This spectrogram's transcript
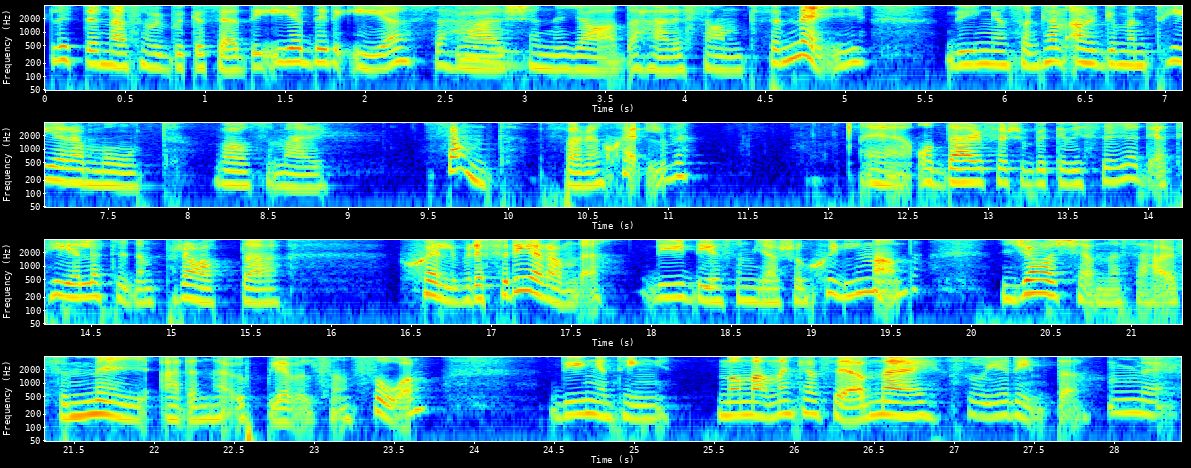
lite den här som vi brukar säga, det är det det är, så här känner jag, det här är sant för mig. Det är ju ingen som kan argumentera mot vad som är sant för en själv. Eh, och därför så brukar vi säga det, att hela tiden prata självrefererande. Det är ju det som gör som skillnad. Jag känner så här, för mig är den här upplevelsen så. Det är ju ingenting någon annan kan säga, nej, så är det inte. Nej.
